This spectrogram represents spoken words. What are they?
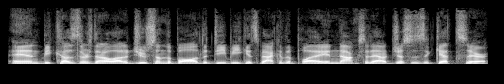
and because there's not a lot of juice on the ball, the DB gets back in the play and knocks it out just as it gets there.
